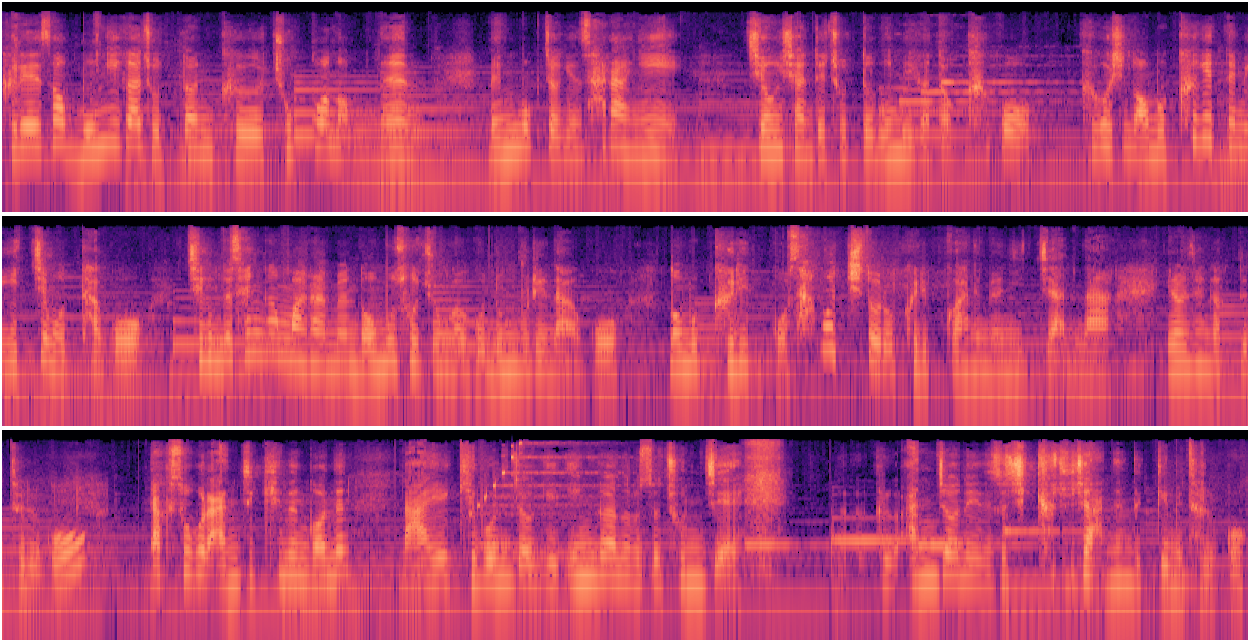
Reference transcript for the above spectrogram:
그래서 몽이가 줬던 그 조건 없는 맹목적인 사랑이 지영 씨한테 줬던 의미가 더 크고 그것이 너무 크기 때문에 잊지 못하고 지금도 생각만 하면 너무 소중하고 눈물이 나고 너무 그립고 사무치도록 그립고 하는 면이 있지 않나 이런 생각도 들고 약속을 안 지키는 거는 나의 기본적인 인간으로서 존재 그리고 안전에 대해서 지켜주지 않는 느낌이 들고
